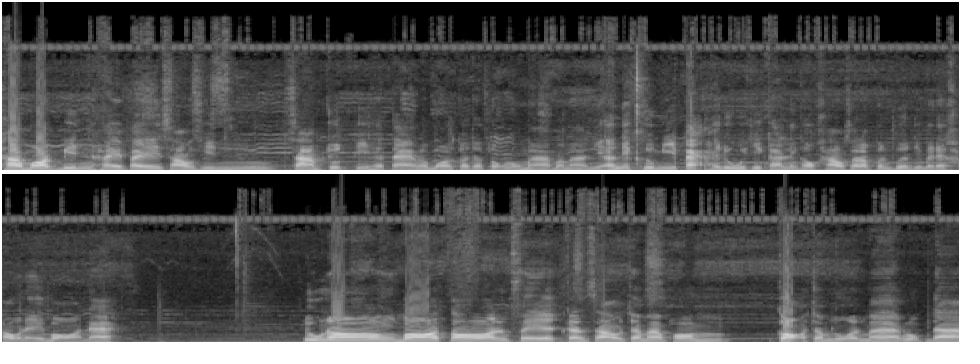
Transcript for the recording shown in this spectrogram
ถ้าบอสบินให้ไปเสาหิน 3 จุดตีให้แตกแล้วบอสก็จะตกลงมาประมาณนี้ อันนี้คือหมีแปะให้ดูวิธีการเล่นคร่าวๆสำหรับเพื่อนๆที่ไม่ได้เข้าในบอร์ดนะ ลูกน้องบอสตอนเฟสกันเสาจะมาพร้อมเกาะจำนวนมากลบได้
